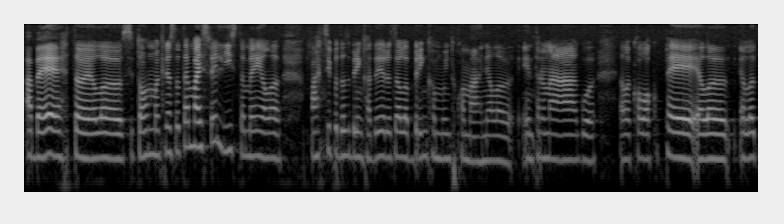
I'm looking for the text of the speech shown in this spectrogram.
aberta, ela se torna uma criança até mais feliz também. Ela participa das brincadeiras, ela brinca muito com a Marnie, ela entra na água, ela coloca o pé, ela, ela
